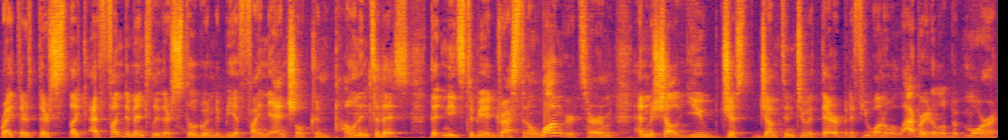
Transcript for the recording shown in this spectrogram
right? There's, there's like uh, fundamentally, there's still going to be a financial component to this that needs to be addressed in a longer term. And Michelle, you just jumped into it there, but if you want to elaborate a little bit more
